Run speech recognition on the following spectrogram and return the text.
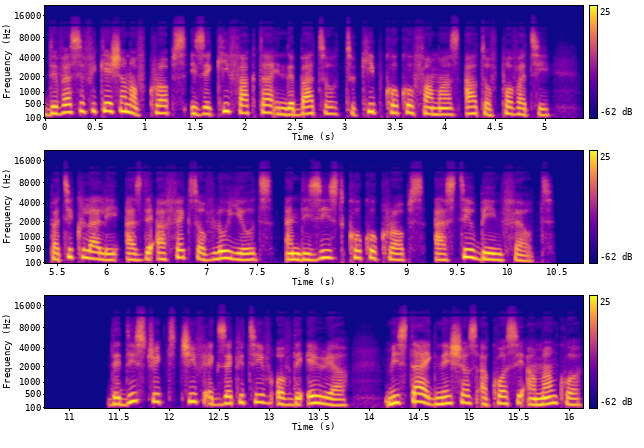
Diversification of crops is a key factor in the battle to keep cocoa farmers out of poverty, particularly as the effects of low yields and diseased cocoa crops are still being felt. The district chief executive of the area, Mr. Ignatius Akwasi Amankwa,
